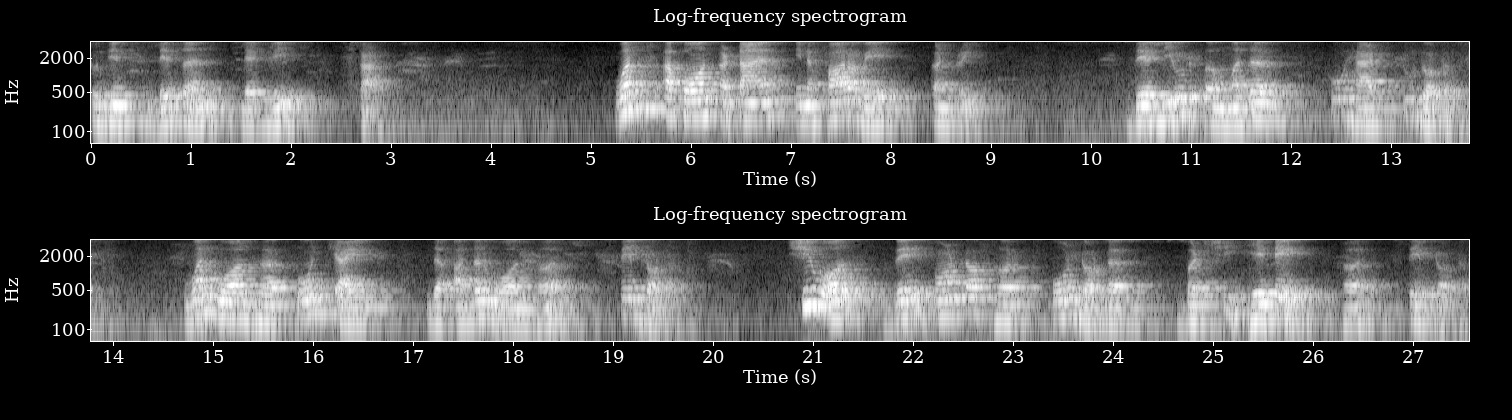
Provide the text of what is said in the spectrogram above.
to this lesson, let's we start. Once upon a time in a faraway country, there lived a mother who had two daughters. One was her own child, the other was her stepdaughter. She was very fond of her own daughter, but she hated her stepdaughter.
